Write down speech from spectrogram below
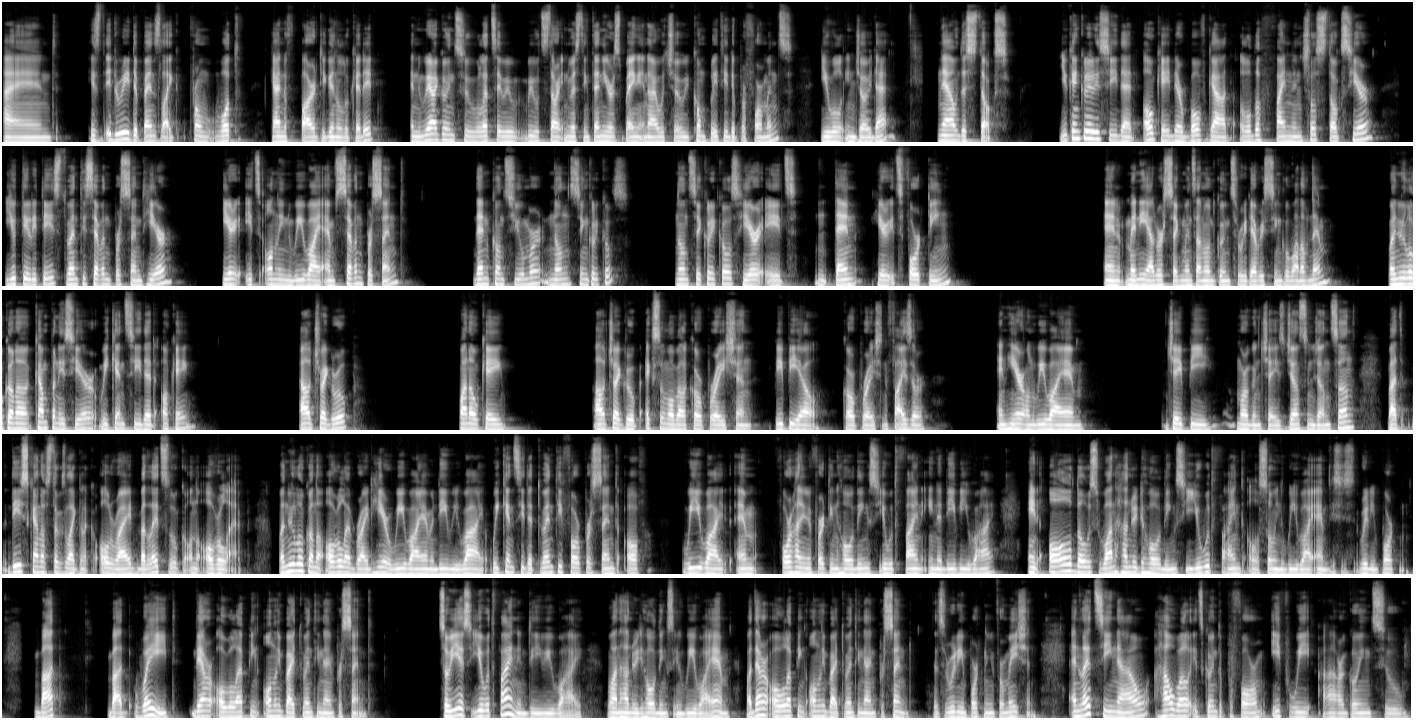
and it really depends like from what kind of part you're going to look at it. And we are going to, let's say we, we would start investing 10 years back and I would show you completely the performance. You will enjoy that. Now the stocks. You can clearly see that, okay, they're both got a lot of financial stocks here utilities 27% here. Here it's only in VYM 7%. Then consumer non-cyclicals. Non-cyclicals here it's 10, here it's 14. And many other segments, I'm not going to read every single one of them. When we look on our companies here, we can see that, okay, Altria Group, 10K, Altria Group, ExxonMobil Corporation, PPL Corporation, Pfizer, and here on VYM, JP Morgan Chase, Johnson Johnson. But these kind of stocks like, like all right, but let's look on overlap. When we look on the overlap right here, VYM and DVY, we can see that 24% of VYM 413 holdings you would find in a DVY and all those 100 holdings you would find also in VYM. This is really important. But but wait, they are overlapping only by 29%. So yes, you would find in DVY 100 holdings in VYM, but they are overlapping only by 29%. That's really important information. And let's see now how well it's going to perform if we are going to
